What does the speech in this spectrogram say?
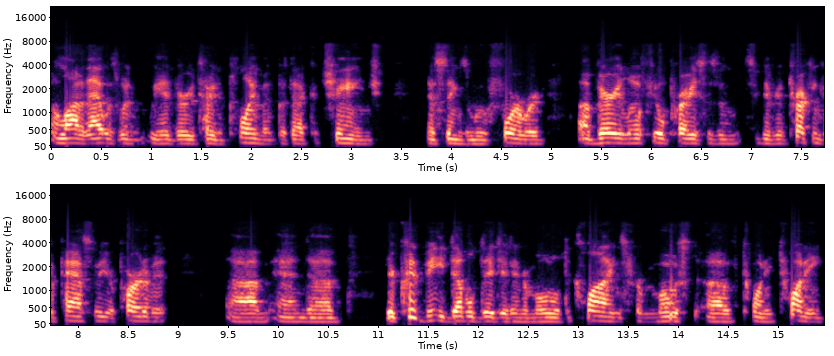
A lot of that was when we had very tight employment, but that could change as things move forward. Uh, very low fuel prices and significant trucking capacity are part of it. Um, and uh, there could be double digit intermodal declines for most of 2020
